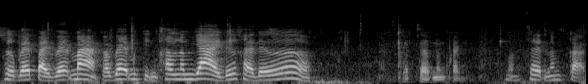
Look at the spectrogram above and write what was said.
เพิ่อแวะไปแวะมากก็แวะมากินข้าวน้ำย่ายเด้อค่ะ เด้อแซ่บๆน้ำกันน้ำแซ่บน้ำกัด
